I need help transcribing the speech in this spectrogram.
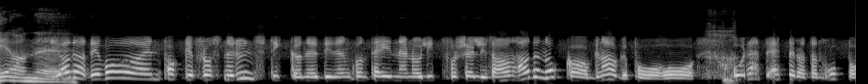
Han eh, Ja da, det var en pakke frosne rundstykker nedi den konteineren og litt forskjellig, så han hadde noe å gnage på. Og, og rett etter at han hoppa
